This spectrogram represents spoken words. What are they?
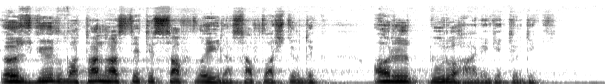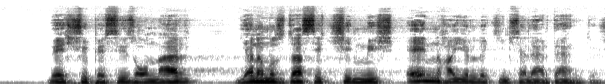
özgür vatan hasreti saflığıyla saflaştırdık. Arı duru hale getirdik. Ve şüphesiz onlar yanımızda seçilmiş en hayırlı kimselerdendir.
